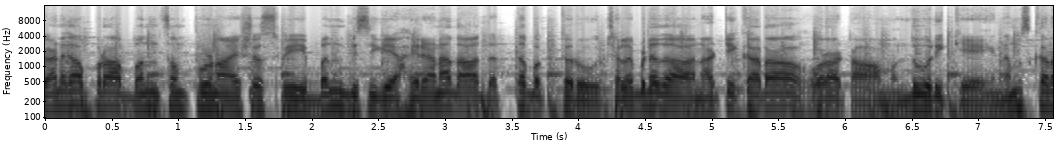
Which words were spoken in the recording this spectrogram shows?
ಗಣಗಾಪುರ ಬಂದ್ ಸಂಪೂರ್ಣ ಯಶಸ್ವಿ, ಬಂದ್ ಬಿಸಿಗೆ ಹೈರಾಣದ ದತ್ತ ಭಕ್ತರು, ಛಲಬಿಡದ ನಾಟಿಕಾರ ಹೋರಾಟ ಮುಂದುವರಿಕೆ. ನಮಸ್ಕಾರ,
